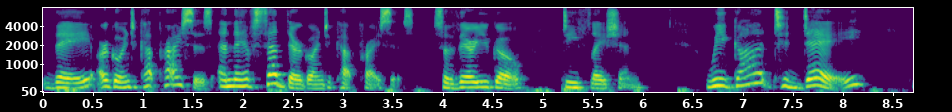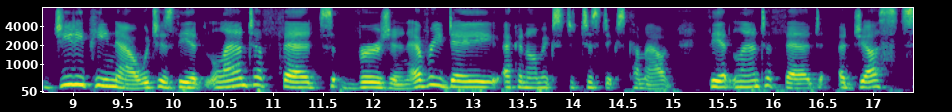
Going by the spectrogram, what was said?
They are going to cut prices, and they have said they're going to cut prices. So, there you go deflation. We got today GDP Now, which is the Atlanta Fed's version. Every day economic statistics come out. The Atlanta Fed adjusts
